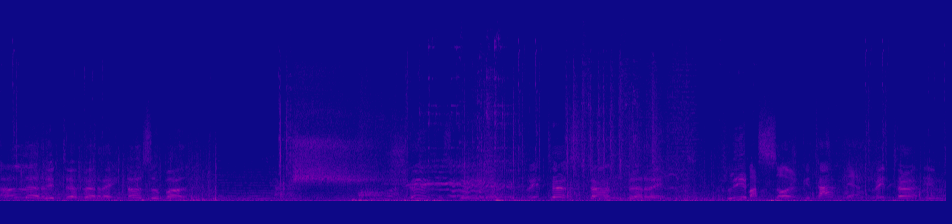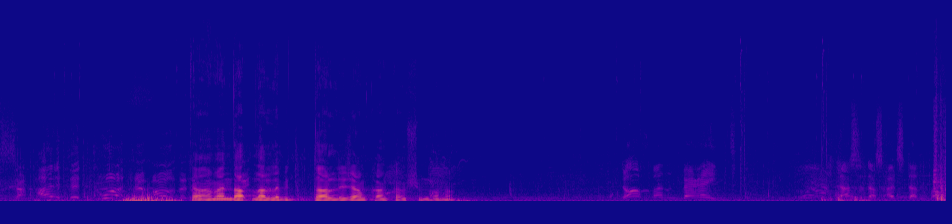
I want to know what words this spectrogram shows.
Alle Ritter bereit. Alsobald. Schönes Bild. Ritter stand bereit. Flieh Was soll getan werden? Ritter im Sa Haltet Gurte. Tamam ben de atlarla bir darlayacağım kankam şimdi onu. Lasse das alsdann bauen.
